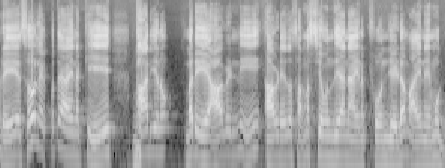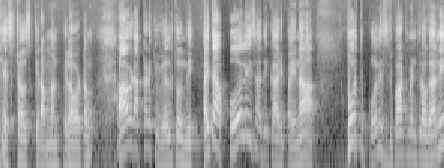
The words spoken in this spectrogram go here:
ప్రేయసో లేకపోతే ఆయనకి భార్యనో. మరి ఆవిడ్ని ఆవిడేదో సమస్య ఉంది అని ఆయనకు ఫోన్ చేయడం ఆయన ఏమో గెస్ట్ హౌస్కి రమ్మని పిలవటం ఆవిడ అక్కడికి వెళ్తుంది. అయితే ఆ పోలీస్ అధికారి పైన పూర్తి పోలీస్ డిపార్ట్మెంట్లో కానీ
